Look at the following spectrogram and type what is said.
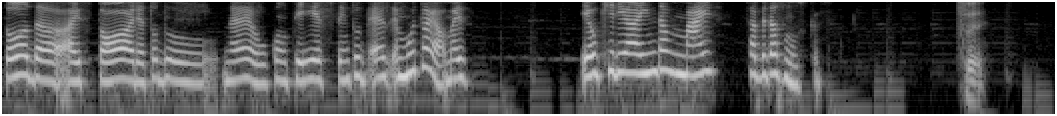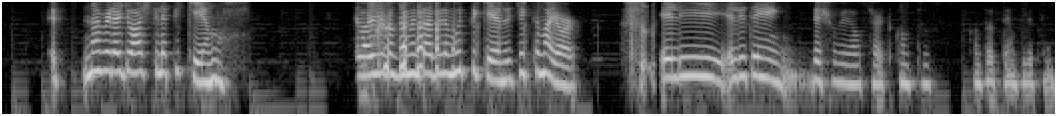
toda a história, todo né, o contexto, tem tudo. É, é muito legal. Mas eu queria ainda mais saber das músicas. Sei. É- na verdade, eu acho que ele é pequeno. Eu acho que o documentário é muito pequeno, ele tinha que ser maior. Ele, ele tem. Deixa eu ver ao certo quantos, quanto tempo ele tem.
